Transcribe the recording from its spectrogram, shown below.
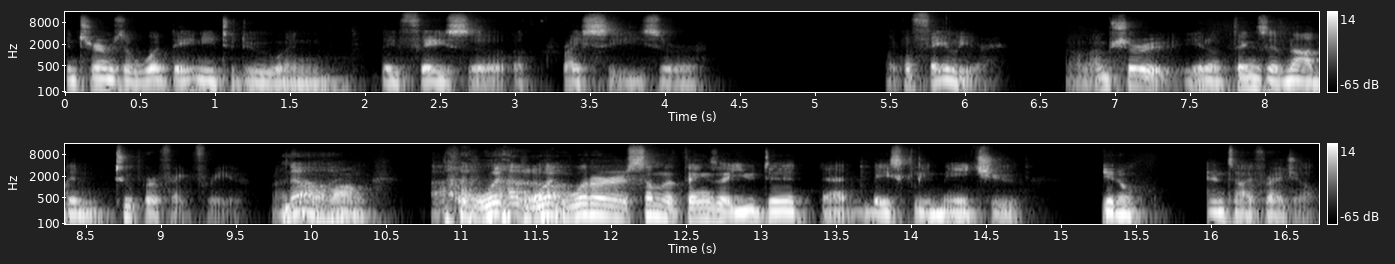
in terms of what they need to do when they face a, a crisis or like a failure? I'm sure you know things have not been too perfect for you. No, what, what, what are some of the things that you did that basically made you, you know, anti-fragile?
